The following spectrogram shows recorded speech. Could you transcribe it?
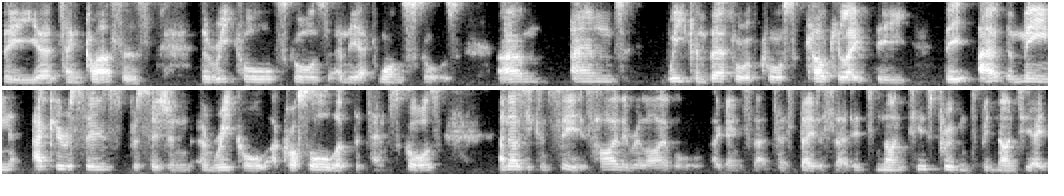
the uh, 10 classes, the recall scores, and the F1 scores. Um, and we can therefore, of course, calculate the the, uh, the mean accuracies, precision, and recall across all of the 10 scores. And as you can see, it's highly reliable against that test data set. It's 90, it's proven to be 98%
